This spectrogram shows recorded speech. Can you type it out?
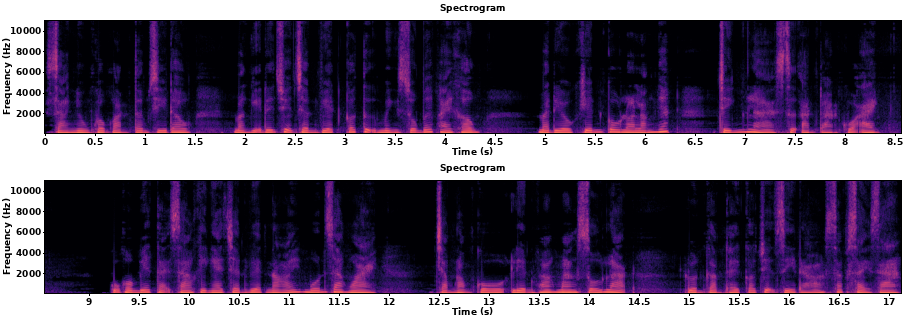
Giang Nhung không còn tâm trí đâu, Mà nghĩ đến chuyện Trần Việt có tự mình xuống bếp hay không. Mà điều khiến cô lo lắng nhất Chính là sự an toàn của anh. Cũng không biết tại sao khi nghe Trần Việt nói Muốn ra ngoài trong lòng cô liền hoang mang, rối loạn, Luôn cảm thấy có chuyện gì đó sắp xảy ra.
